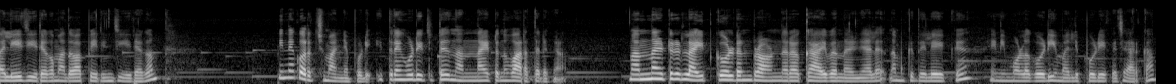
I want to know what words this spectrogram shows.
വലിയ ജീരകം അഥവാ പെരിഞ്ജീരകം പിന്നെ കുറച്ച് മഞ്ഞൾപ്പൊടി ഇത്രയും കൂടി ഇട്ടിട്ട് നന്നായിട്ടൊന്ന് വറുത്തെടുക്കണം. നന്നായിട്ടൊരു ലൈറ്റ് ഗോൾഡൻ ബ്രൗൺ നിറമൊക്കെ ആയി വന്നു കഴിഞ്ഞാൽ നമുക്കിതിലേക്ക് ഇനി മുളക് പൊടി മല്ലിപ്പൊടിയൊക്കെ ചേർക്കാം.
